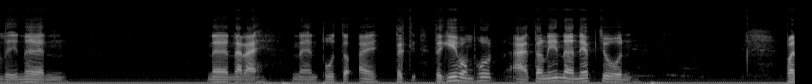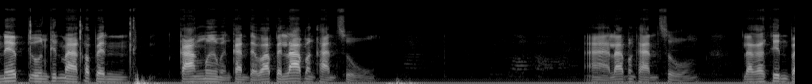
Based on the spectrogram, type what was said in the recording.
หรือเนิน เนินอะไร เนินพูโตไอ้ยตะตะกี้ผมพูดอ่าตรงนี้เนินเนปจูน พอเนปจูนขึ้นมาก็เป็นกลางมือเหมือนกัน แต่ว่าเป็นลาบอังคารสูง อ่าลาบอังคารสูง แล้วก็ขึ้นไป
